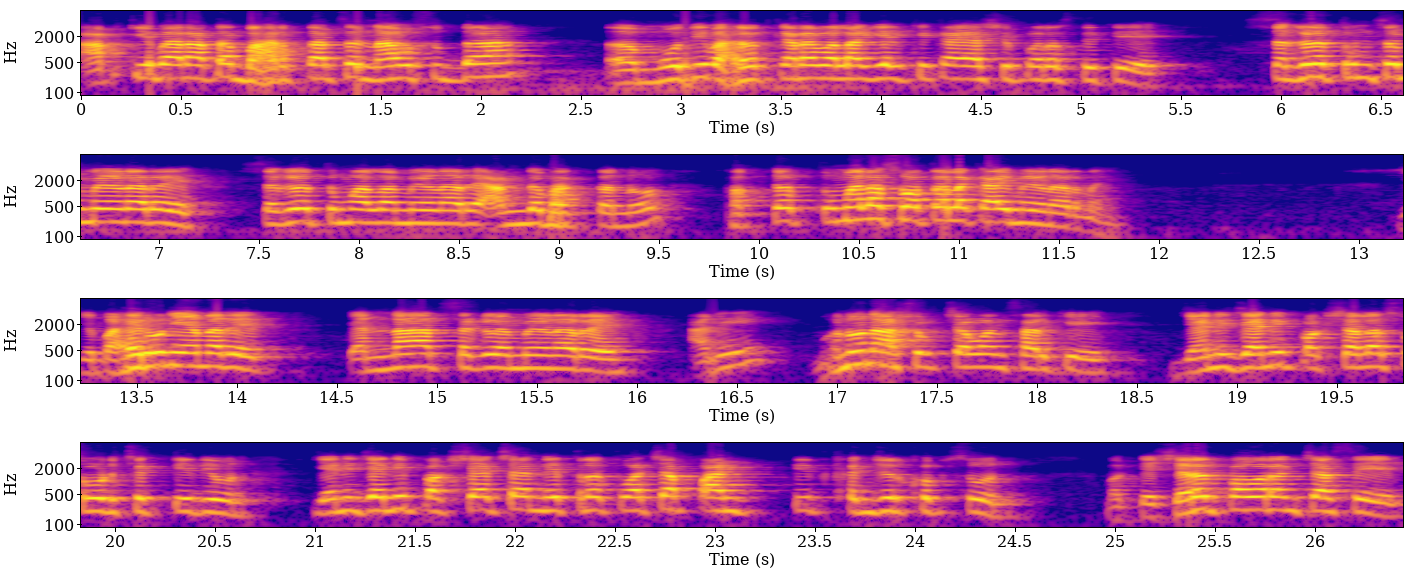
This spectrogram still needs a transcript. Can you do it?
आपकी बार आता भारताचं नाव सुद्धा मोदी भारत करावं लागेल की काय अशी परिस्थिती आहे. सगळं तुमचं मिळणार आहे सगळं तुम्हाला मिळणार आहे अंधभक्तांनो. फक्त तुम्हाला स्वतःला काय मिळणार नाही. जे बाहेरून येणार आहेत त्यांना सगळं मिळणार आहे. आणि म्हणून अशोक चव्हाण सारखे ज्यांनी ज्यांनी पक्षाला सोडचिट्टी देऊन ज्यांनी ज्यांनी पक्षाच्या नेतृत्वाच्या पांटीत खंजीर खुपसून मग ते शरद पवारांचे असेल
